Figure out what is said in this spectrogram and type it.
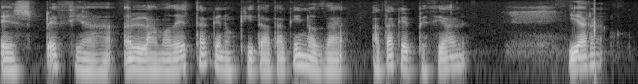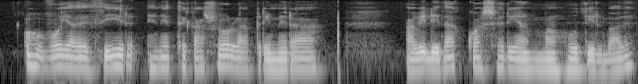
especia la modesta que nos quita ataque y nos da ataque especial. Y ahora os voy a decir en este caso la primera habilidad cuál sería más útil vale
